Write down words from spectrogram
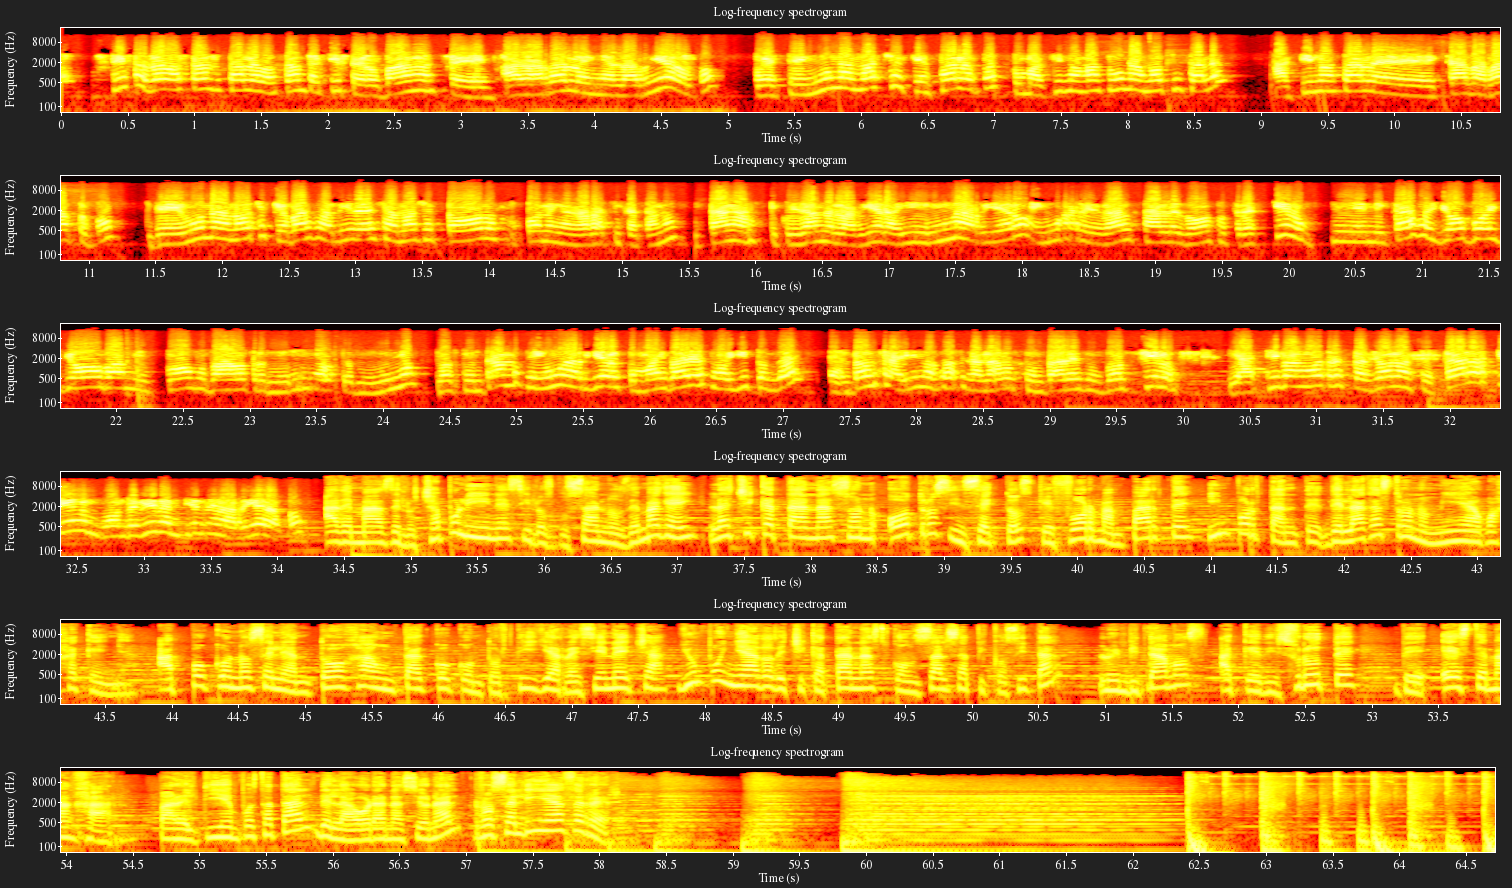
sí da bastante, sale bastante aquí, pero van este, a agarrarlo en el arriero. Pues en una noche que sale, pues como aquí nomás una noche sale, aquí no sale cada rato, pues de una noche que va a salir esa noche todos se ponen a agarrar chicatana están este, cuidando la arriera y en un arriero en un arrieral sale dos o tres kilos y en mi caso yo voy yo va mi esposo va otro niño otro niño. Nos juntamos en un arriero como hay varios hoyitos ¿ves? entonces ahí nosotros ganamos juntar esos dos kilos y aquí van otras personas que cada quien donde viven tienen arriera ¿no? además de los chapulines y los gusanos de maguey las chicatanas son otros insectos que forman parte importante de la gastronomía oaxaqueña. ¿A poco no se le antoja un taco con tortilla recién hecha y un puñado de chicatanas con salsa picosita? Lo invitamos a que disfrute de este manjar. Para el tiempo estatal de la hora nacional, Rosalía Ferrer.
